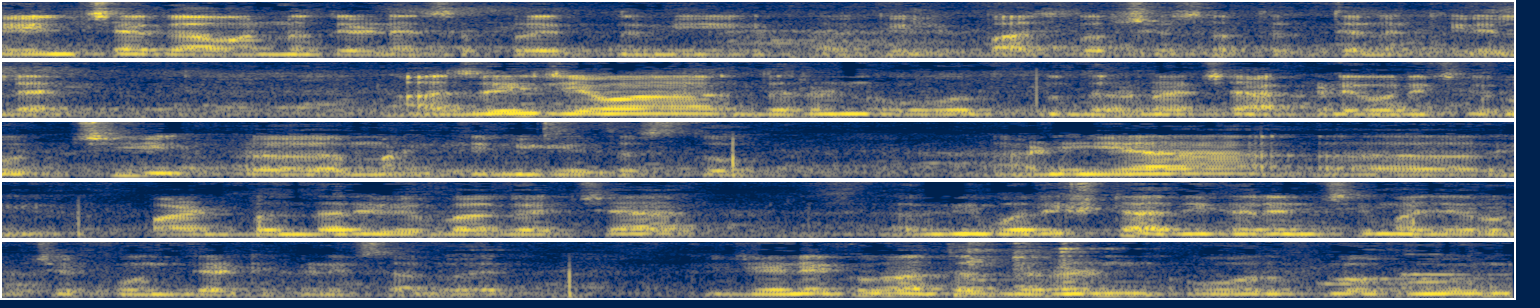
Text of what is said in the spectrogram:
टेलच्या गावांना देण्याचा प्रयत्न मी गेली पाच वर्ष सातत्यानं केलेला आहे. आजही जेव्हा धरण ओव्हरफ्लो धरणाच्या आकडेवारीची रोजची माहिती मी घेत असतो आणि या पाटबंधारे विभागाच्या अगदी वरिष्ठ अधिकाऱ्यांची माझे रोजचे फोन त्या ठिकाणी चालू आहेत की जेणेकरून आता धरण ओव्हरफ्लो होऊन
